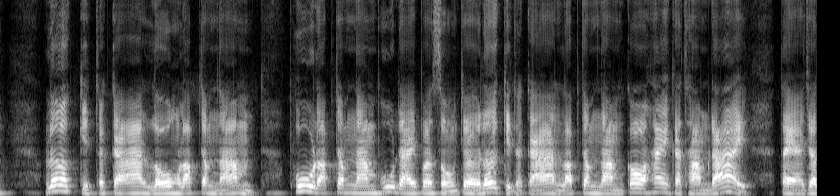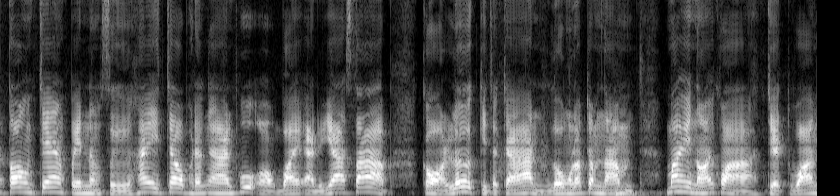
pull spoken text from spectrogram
1. เลิกกิจการโรงรับจำนำ ผู้รับจำนำผู้ใดประสงค์จะเลิกกิจการ รับจำนำก็ให้กระทำได้ แต่จะต้องแจ้งเป็นหนังสือให้เจ้าพนักงานผู้ออกใบอนุญาตทราบ ก่อนเลิกกิจการโรงรับจำนำไม่น้อยกว่า 7 วัน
